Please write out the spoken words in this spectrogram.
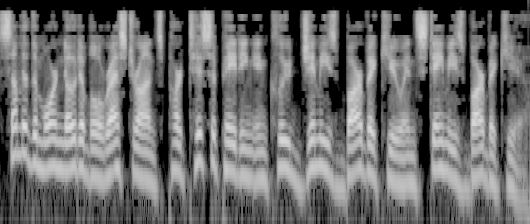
Some of the more notable restaurants participating include Jimmy's Barbecue and Stamey's Barbecue.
